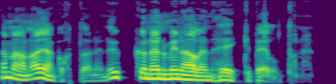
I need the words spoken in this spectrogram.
Tämä on ajankohtainen ykkönen. Minä olen Heikki Peltonen.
